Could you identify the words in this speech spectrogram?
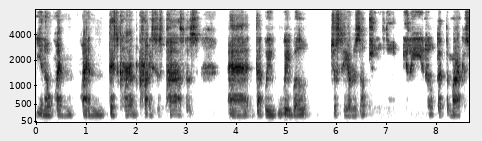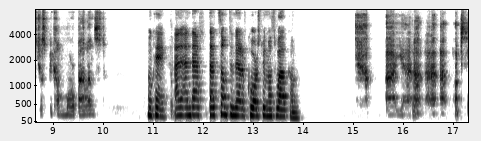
you know when when this current crisis passes, uh, that we we will just see a resumption of that. Really, you know, that the markets just become more balanced. Okay, and and that that's something that, of course, we must welcome. Uh, yeah, uh, uh, absolutely.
